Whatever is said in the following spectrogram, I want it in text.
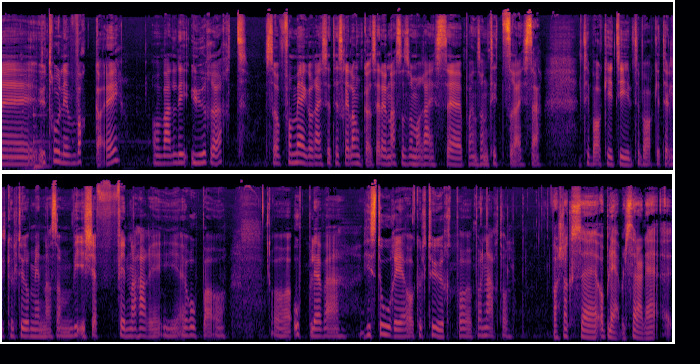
uh, utrolig vakker øy, og veldig urørt. Så for meg å reise til Sri Lanka, så er det nesten som å reise på en sånn tidsreise. Tilbake i tid, tilbake til kulturminner som vi ikke finner her i, i Europa. Og, og oppleve historie og kultur på, på nært hold. Hva slags eh, opplevelser er det eh,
